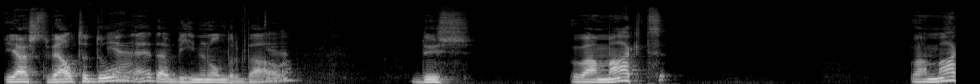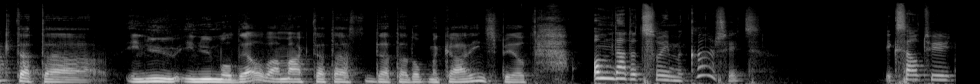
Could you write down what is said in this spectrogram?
juist wel te doen, Ja. hè, dat beginnen onderbouwen. Dus wat maakt, wat maakt dat dat in uw, in uw model, wat maakt dat dat, dat dat op elkaar inspeelt? Omdat het zo in elkaar zit. Ik zal het u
